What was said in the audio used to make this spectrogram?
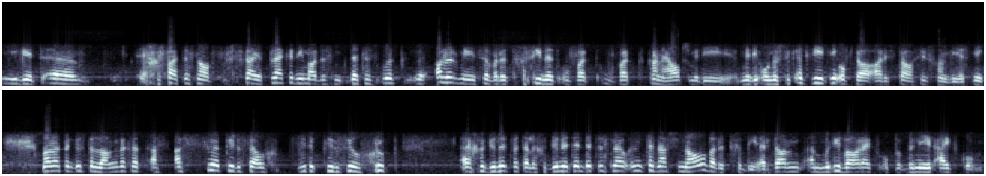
jy weet uh gevat is na verskeie plekke nie maar dis dit is ook ander mense wat dit gesien het of wat of wat kan help met die met die ondersoek. Ek weet nie of daar arrestasies gaan wees nie. Maar ek dink dit is belangrik dat as as so pedofiel pedofiel groep uh, gedoen het wat hulle gedoen het en dit is nou internasionaal wat dit gebeur dan uh, moet die waarheid op 'n manier uitkom.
